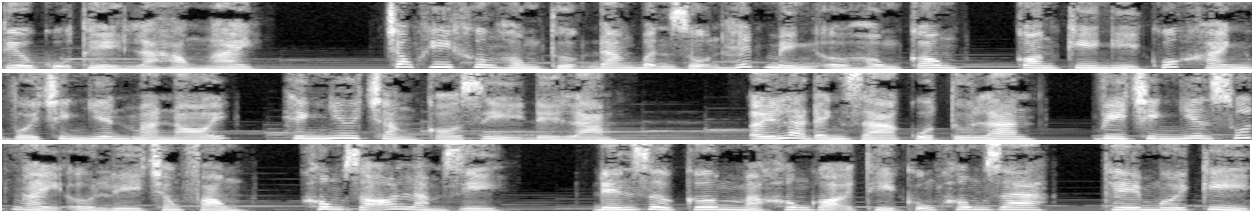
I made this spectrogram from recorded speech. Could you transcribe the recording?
tiêu cụ thể là hỏng ngay. Trong khi Khương Hồng Thượng đang bận rộn hết mình ở Hồng Kông, còn kỳ nghỉ quốc khánh với Trình Nhiên mà nói, hình như chẳng có gì để làm. Ấy là đánh giá của Từ Lan, vì Trình Nhiên suốt ngày ở lì trong phòng, không rõ làm gì. Đến giờ cơm mà không gọi thì cũng không ra, thế mới kỳ,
